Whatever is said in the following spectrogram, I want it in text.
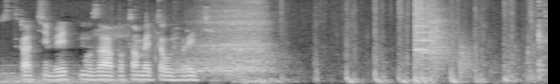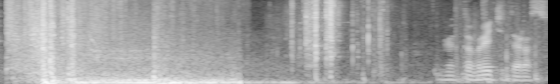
stratím rytmus a potom je to už v riti. to wryci teraz.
